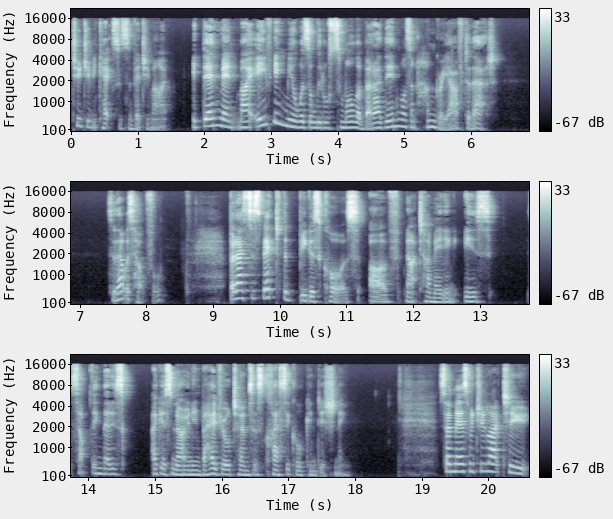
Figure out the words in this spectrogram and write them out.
two Jimmy cakes with some Vegemite, it then meant my evening meal was a little smaller, but I then wasn't hungry after that. So that was helpful. But I suspect the biggest cause of nighttime eating is something that is I guess, known in behavioural terms as classical conditioning. So, Maz, would you like to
